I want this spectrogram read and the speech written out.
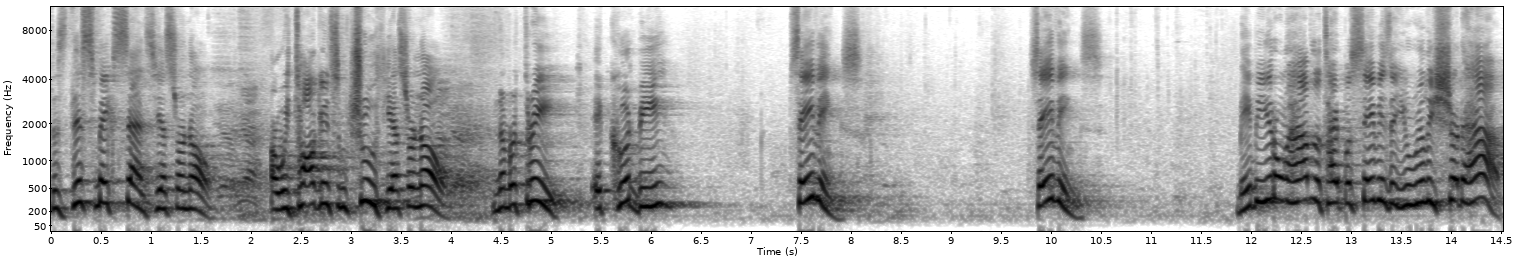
Does this make sense? Yes or no? Yes. Are we talking some truth? Yes or no? Yes. Number three, it could be savings. Savings. Maybe you don't have the type of savings that you really should have.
